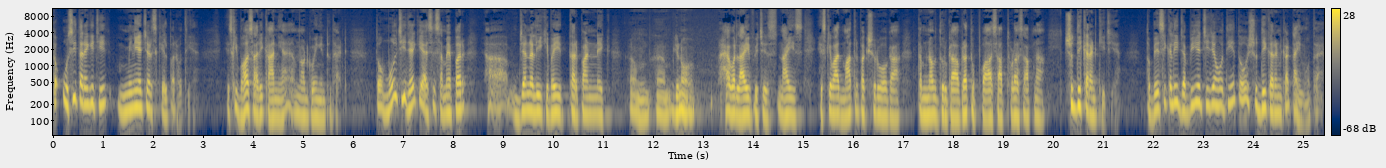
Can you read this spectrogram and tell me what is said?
तो उसी तरह की चीज़ मिनिएचर स्केल पर होती है। इसकी बहुत सारी कहानियाँ I am not going into that तो मूल चीज़ है कि ऐसे समय पर जनरली कि भाई तर्पण एक you know have a life which is nice इसके बाद मातृपक्ष शुरू होगा तब नव दुर्गा व्रत उपवास, आप थोड़ा सा अपना शुद्धिकरण कीजिए। तो बेसिकली जब भी ये चीज़ें होती हैं तो शुद्धिकरण का टाइम होता है।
